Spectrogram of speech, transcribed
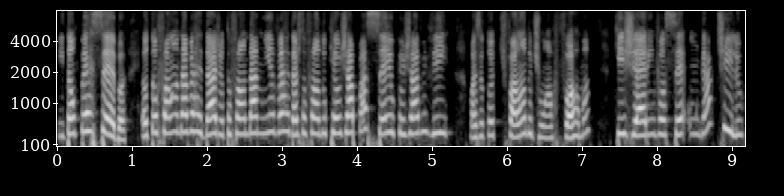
Então perceba, eu estou falando da verdade, eu estou falando da minha verdade, estou falando do que eu já passei, o que eu já vivi, mas eu estou te falando de uma forma que gera em você um gatilho,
